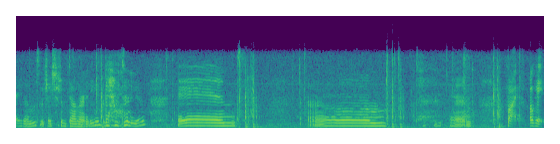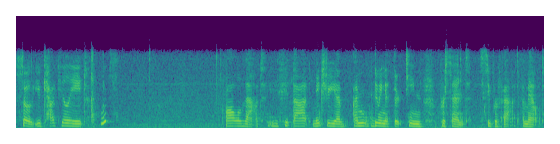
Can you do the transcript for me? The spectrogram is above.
items, which I should have done already, but I haven't done yet. And um, 10 and 5. Okay, so you calculate, whoops, all of that. You hit that, make sure you have, I'm doing a 13% super fat amount.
